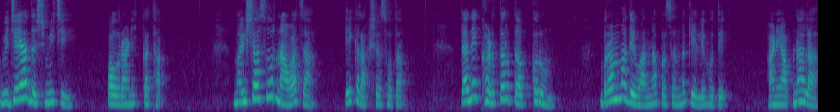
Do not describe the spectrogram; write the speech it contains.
विजयादशमीची पौराणिक कथा. महिषासूर नावाचा एक राक्षस होता. त्याने खडतर तप करून ब्रह्मदेवांना प्रसन्न केले होते आणि आपणाला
